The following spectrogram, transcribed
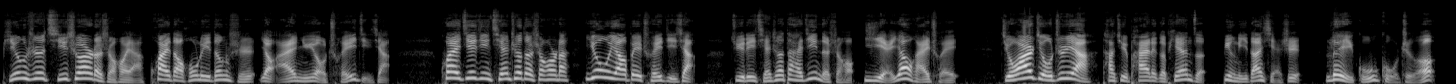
平时骑车的时候呀，快到红绿灯时要挨女友捶几下，快接近前车的时候呢，又要被捶几下。距离前车太近的时候也要挨锤，久而久之呀，他去拍了个片子，病历单显示肋骨骨折。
